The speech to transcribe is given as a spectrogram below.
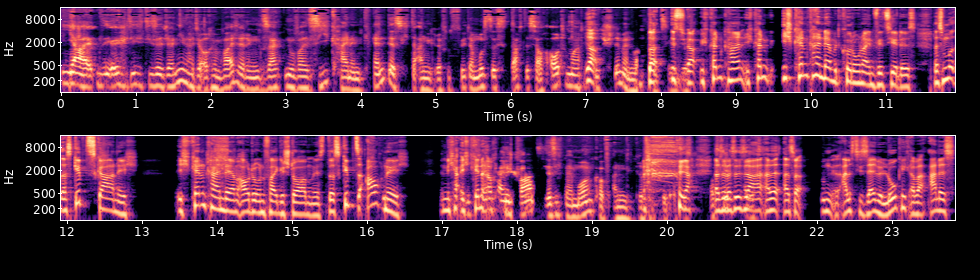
Ja, die, diese Janine hat ja auch im Weiteren gesagt, nur weil sie keinen kennt, der sich da angegriffen fühlt, dann muss das, darf das ja auch automatisch Ja, nicht stimmen. was Da erzählt ist, wird. ja, ich kenne keinen, ich kenn, ich kenn keinen, der mit Corona infiziert ist. Das, mu- das gibt's gar nicht. Ich kenne keinen, der im Autounfall gestorben ist. Das gibt's auch nicht. Und ich, ich, kenne kenn auch, keinen Schwarzen, der sich beim Mohrenkopf angegriffen fühlt. ja, also das ist ja alle, also alles dieselbe Logik, aber alles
